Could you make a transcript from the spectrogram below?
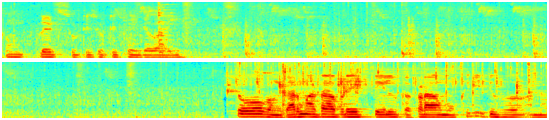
કમ્પ્લીટ સૂટી સૂટી થઈ જવાય. તો વંઘાર માટે આપણે તેલ કકડા મૂકી દીધું અને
